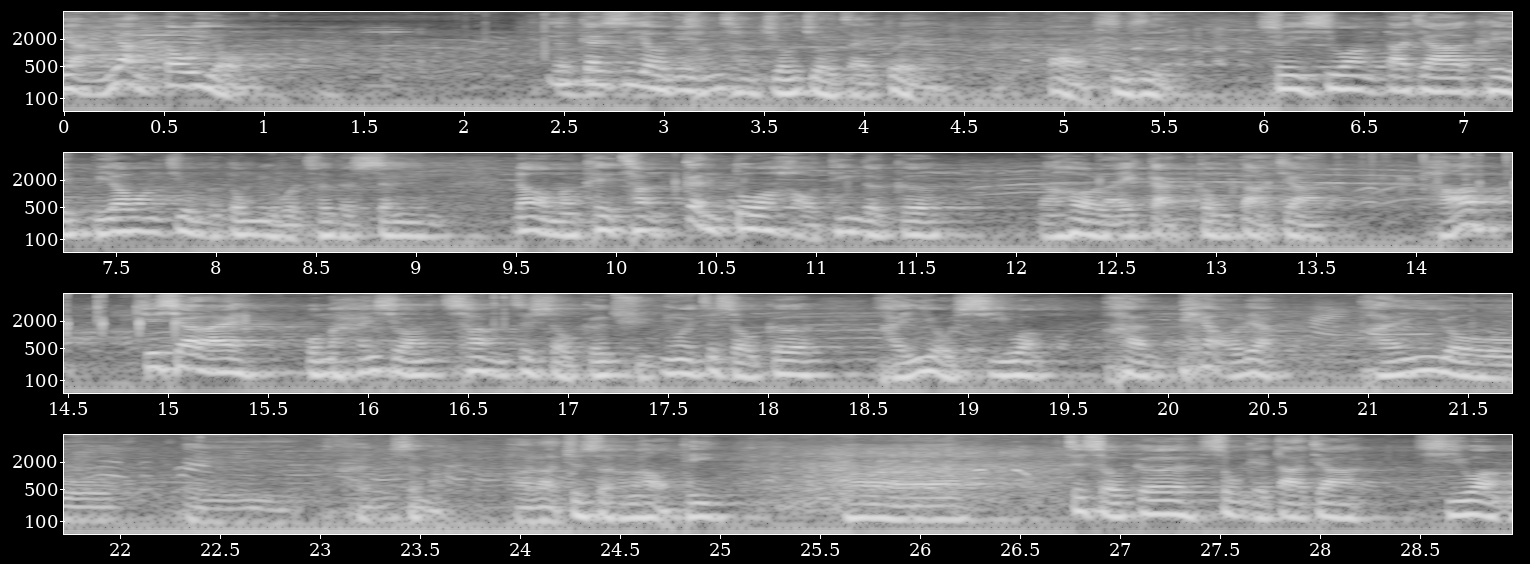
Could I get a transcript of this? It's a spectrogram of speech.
两样都有，应该是要长长久久才对啊，啊是不是？所以希望大家可以不要忘记我们动力火车的声音，让我们可以唱更多好听的歌，然后来感动大家。好，接下来我们很喜欢唱这首歌曲，因为这首歌很有希望，很漂亮，很有诶、很什么？好了，就是很好听。呃，这首歌送给大家，希望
